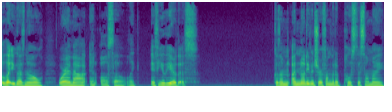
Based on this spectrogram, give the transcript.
let you guys know where I'm at. And also, like, if you hear this, because I'm I'm not even sure if I'm gonna post this on my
